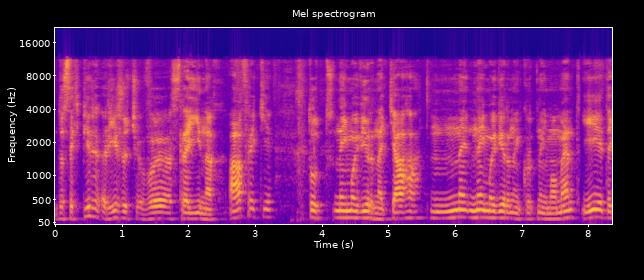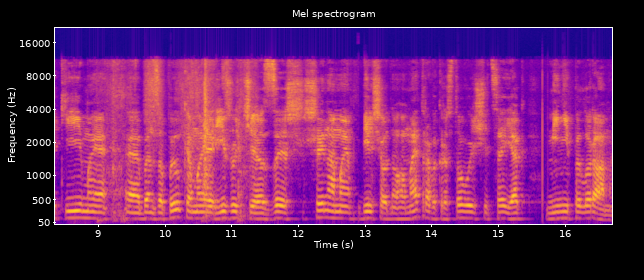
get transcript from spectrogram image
до сих пір ріжуть в країнах Африки. Тут неймовірна тяга, неймовірний крутний момент. І такими е, бензопилками ріжуть е, з шинами більше одного метра, використовуючи це як міні-пилорами.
